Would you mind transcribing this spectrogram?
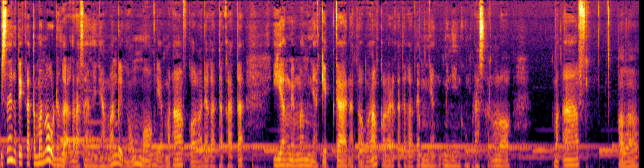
misalnya ketika teman lo udah nggak ngerasa nyaman lo ngomong ya maaf kalau ada kata-kata yang memang menyakitkan atau maaf kalau ada kata-kata yang menyinggung perasaan lo. Maaf kalau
